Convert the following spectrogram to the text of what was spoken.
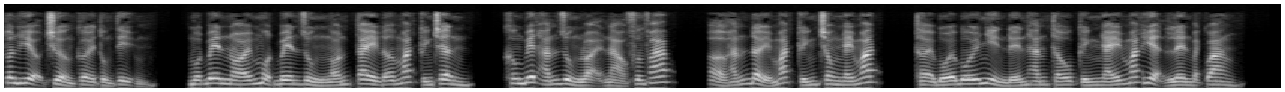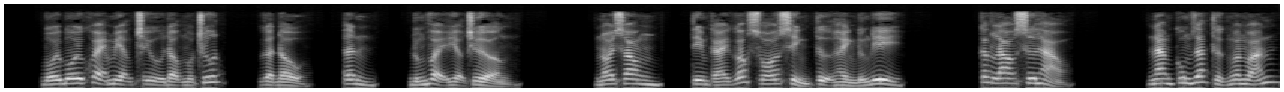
Tuân hiệu trưởng cười tủm tỉm, một bên nói một bên dùng ngón tay đỡ mắt kính chân, không biết hắn dùng loại nào phương pháp, ở hắn đẩy mắt kính trong nháy mắt, thời bối bối nhìn đến hắn thấu kính nháy mắt hiện lên bạch quang. Bối bối khỏe miệng chịu động một chút, gật đầu, ân, đúng vậy hiệu trưởng. Nói xong, tìm cái góc xó xỉnh tự hành đứng đi. Các lao sư hảo. Nam cung giác thực ngoan ngoãn,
